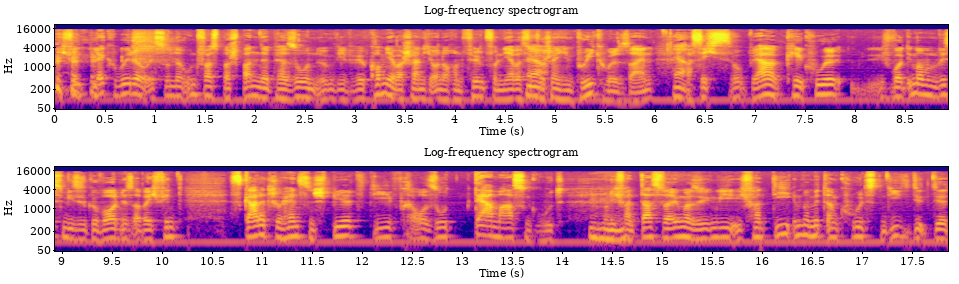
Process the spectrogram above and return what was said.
Ich finde Black Widow ist so eine unfassbar spannende Person irgendwie. Wir kommen ja wahrscheinlich auch noch einen Film von ihr, aber es wird ja. wahrscheinlich ein Prequel sein. Ja. Was ich so, ja, okay, cool. Ich wollte immer mal wissen, wie sie geworden ist, aber ich finde, Scarlett Johansson spielt die Frau so dermaßen gut. Mhm. Und ich fand, das war irgendwann so irgendwie, ich fand die immer mit am coolsten. Die, die, die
